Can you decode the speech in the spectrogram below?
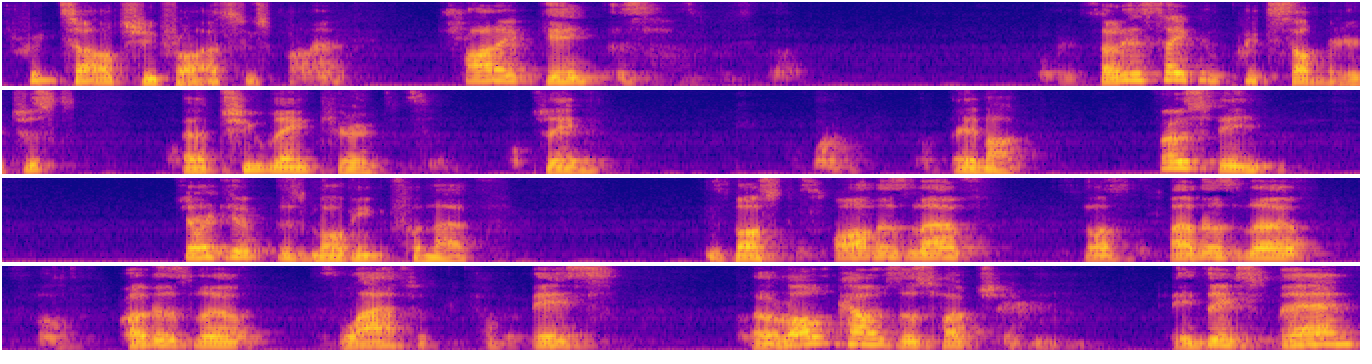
Three times she tries to Trying to, get this. So let's take a quick summary, just uh, two main characters Jacob. What, what they're. Firstly, Jacob is longing for love. He's lost his father's love, he's lost his mother's love, he's lost his brother's love, his life has become a mess. But along comes this chick. And he thinks, man,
